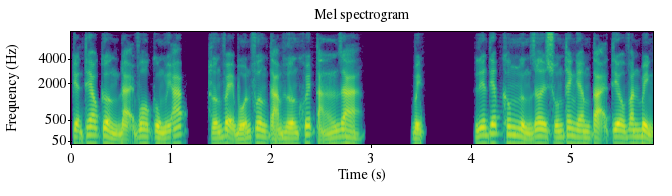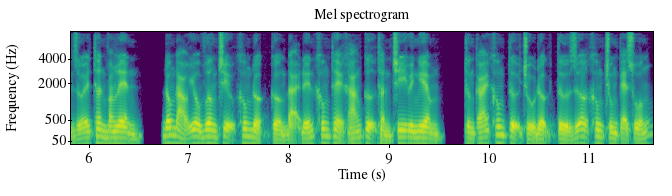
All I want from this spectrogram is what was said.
kiện theo cường đại vô cùng uy áp, hướng về bốn phương tám hướng khuyết tảng ra. Bịch. Liên tiếp không ngừng rơi xuống thanh âm tại tiêu văn bình dưới thân văng lên, đông đảo yêu vương chịu không được cường đại đến không thể kháng cự thần chi uy nghiêm, từng cái không tự chủ được từ giữa không trung té xuống.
